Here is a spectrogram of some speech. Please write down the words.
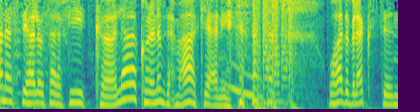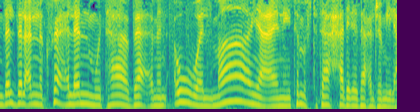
أنس يا هلا وسهلا فيك لا كنا نمزح معاك يعني وهذا بالعكس ندلدل على انك فعلا متابع من أول ما يعني تم افتتاح هذه الإذاعة الجميلة.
